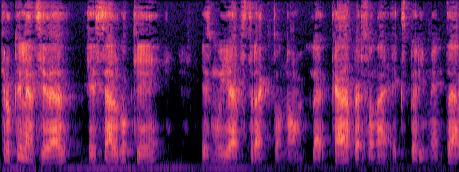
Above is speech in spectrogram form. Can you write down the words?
creo que la ansiedad es algo que es muy abstracto, ¿no? cada persona experimenta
